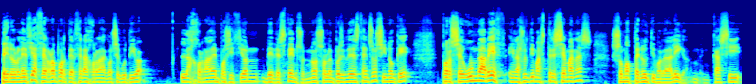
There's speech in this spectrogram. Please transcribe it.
pero el Valencia cerró por tercera jornada consecutiva la jornada en posición de descenso. No solo en posición de descenso, sino que por segunda vez en las últimas tres semanas somos penúltimos de la liga. Casi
